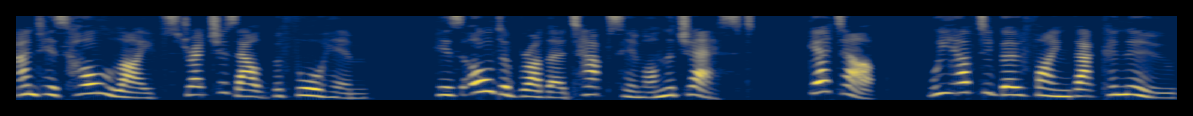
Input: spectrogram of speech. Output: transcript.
And his whole life stretches out before him. His older brother taps him on the chest. Get up. We have to go find that canoe.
